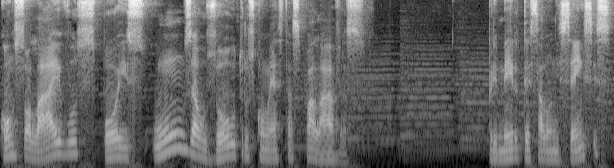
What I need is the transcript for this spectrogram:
Consolai-vos, pois, uns aos outros com estas palavras. 1 Tessalonicenses,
